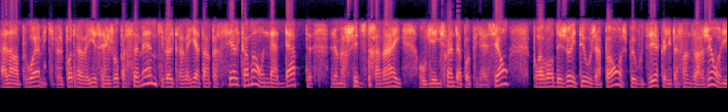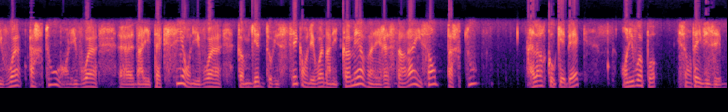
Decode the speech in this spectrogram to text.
à l'emploi, mais qui veulent pas travailler cinq jours par semaine, qui veulent travailler à temps partiel. Comment on adapte le marché du travail au vieillissement de la population. Pour avoir déjà été au Japon, je peux vous dire que les personnes âgées, on les voit partout. On les voit euh, dans les taxis, on les voit comme guides touristiques, on les voit dans les commerces, dans les restaurants. Ils sont partout. Alors qu'au Québec, on les voit pas ils sont invisibles.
